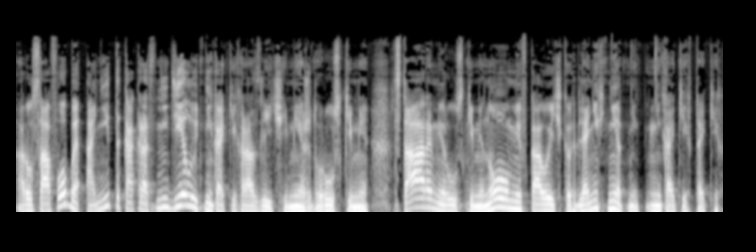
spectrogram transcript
русофобы, они-то как раз не делают никаких различий между русскими старыми, русскими новыми в кавычках. Для них нет ни- никаких таких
